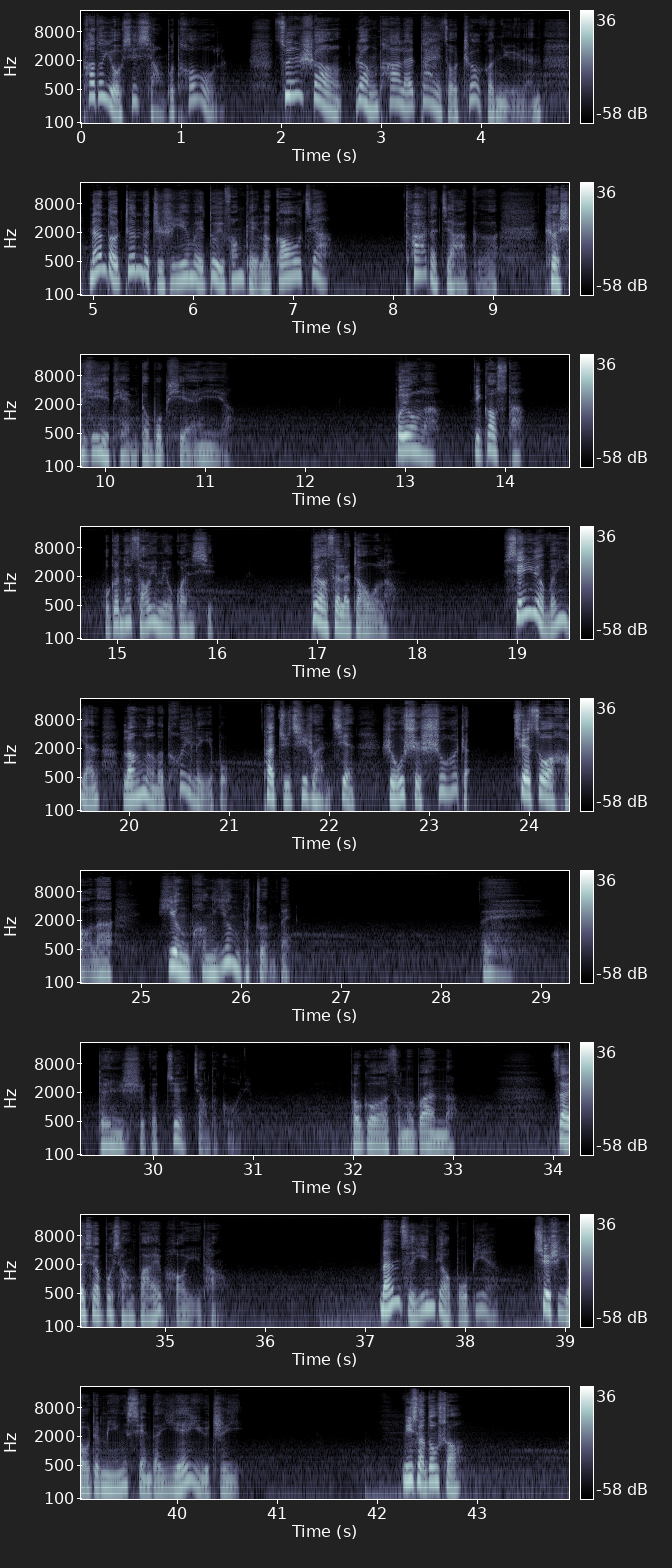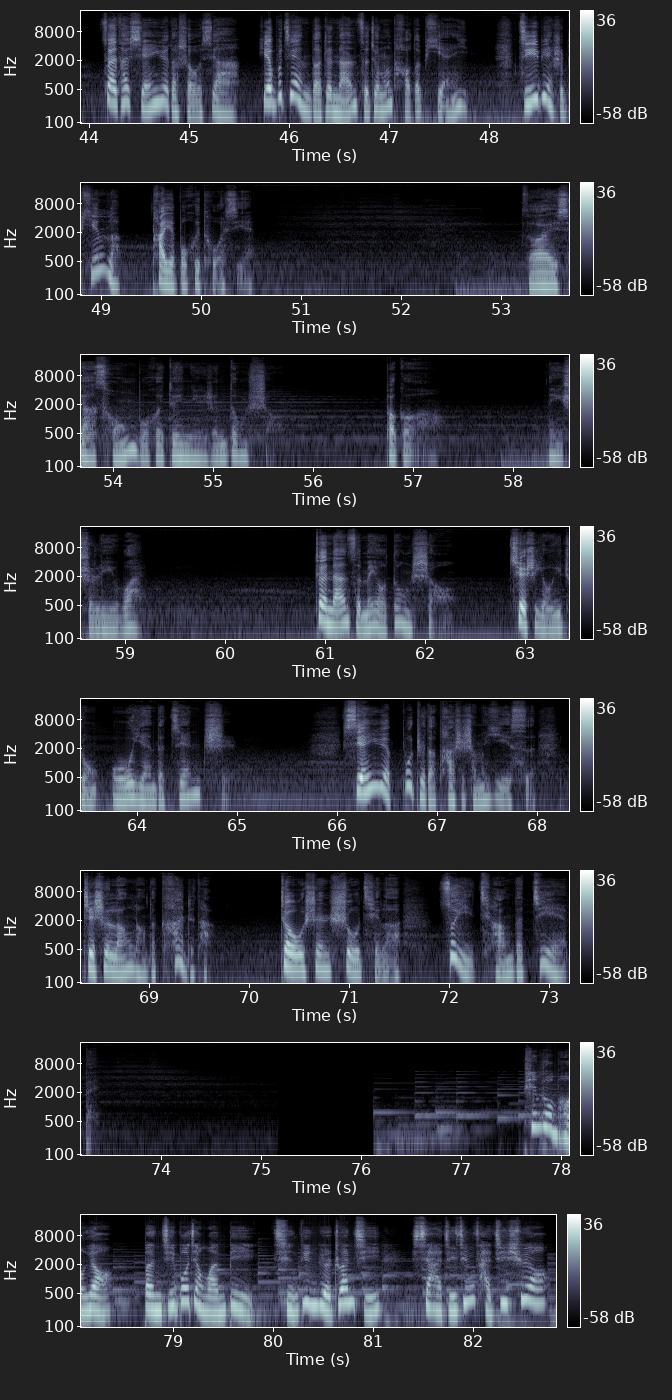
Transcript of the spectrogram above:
他都有些想不透了。尊上让他来带走这个女人，难道真的只是因为对方给了高价？他的价格可是一点都不便宜呀。不用了，你告诉他，我跟他早已没有关系，不要再来找我了。弦月闻言，冷冷的退了一步。他举起软剑，如是说着，却做好了硬碰硬的准备。哎，真是个倔强的姑娘。不过怎么办呢？在下不想白跑一趟。男子音调不变，却是有着明显的揶揄之意。你想动手？在他弦月的手下，也不见得这男子就能讨得便宜。即便是拼了，他也不会妥协。在下从不会对女人动手，不过，你是例外。这男子没有动手，却是有一种无言的坚持。弦月不知道他是什么意思，只是冷冷的看着他，周身竖起了最强的戒备。听众朋友，本集播讲完毕，请订阅专辑，下集精彩继续哦。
